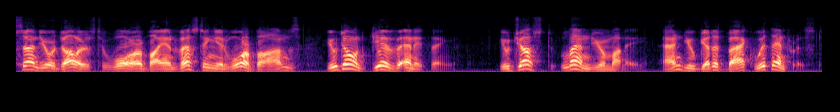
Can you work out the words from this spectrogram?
Send your dollars to war by investing in war bonds, you don't give anything. You just lend your money, and you get it back with interest.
